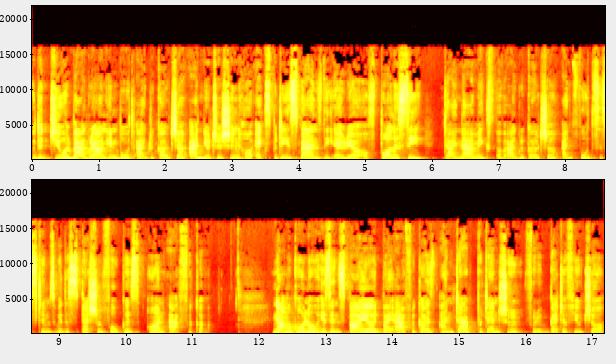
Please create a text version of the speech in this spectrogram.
With a dual background in both agriculture and nutrition, her expertise spans the area of policy, dynamics of agriculture, and food systems with a special focus on Africa. Namukolo is inspired by Africa's untapped potential for a better future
